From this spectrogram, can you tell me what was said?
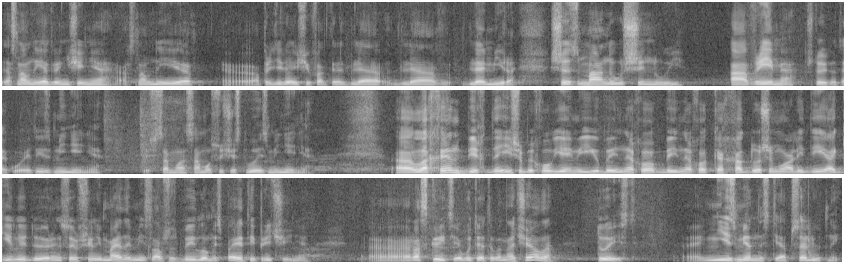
основные ограничения, основные э, определяющие факторы для, для, для мира. Шезман ушинуй, а время, что это такое? Это изменение, то есть само, само существо изменения. Лахен бихдейши бихол еми ю бейнехо бейнехо кахадошиму алидея агилы дуэрин севшили майлами и славшус бейломис. По этой причине э, раскрытие вот этого начала, то есть э, неизменности абсолютной,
